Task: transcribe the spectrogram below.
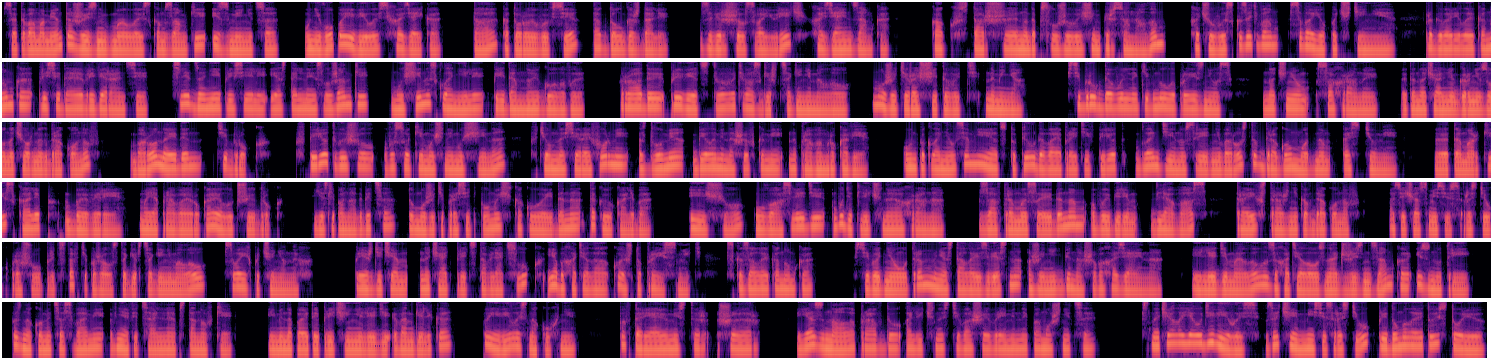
С этого момента жизнь в Мэллойском замке изменится. У него появилась хозяйка, та, которую вы все так долго ждали завершил свою речь хозяин замка. Как старшая над обслуживающим персоналом, хочу высказать вам свое почтение, проговорила экономка, приседая в реверансе. Вслед за ней присели и остальные служанки, мужчины склонили передо мной головы. «Рады приветствовать вас, герцогиня Меллоу. Можете рассчитывать на меня». Сибрук довольно кивнул и произнес. «Начнем с охраны. Это начальник гарнизона черных драконов, барон Эйден Тибрук. Вперед вышел высокий мощный мужчина в темно-серой форме с двумя белыми нашивками на правом рукаве. Он поклонился мне и отступил, давая пройти вперед блондину среднего роста в дорогом модном костюме. «Это маркиз Калеб Бевери, моя правая рука и лучший друг. Если понадобится, то можете просить помощь как у Эйдена, так и у Калеба. И еще у вас, леди, будет личная охрана. Завтра мы с Эйденом выберем для вас троих стражников-драконов. А сейчас, миссис Растюк, прошу, представьте, пожалуйста, герцогине Мэллоу своих подчиненных. Прежде чем начать представлять слуг, я бы хотела кое-что прояснить, сказала экономка. Сегодня утром мне стало известно о женитьбе нашего хозяина, и леди Мэллоу захотела узнать жизнь замка изнутри, познакомиться с вами в неофициальной обстановке Именно по этой причине леди Евангелика появилась на кухне. Повторяю, мистер Шер, я знала правду о личности вашей временной помощницы. Сначала я удивилась, зачем миссис Растюк придумала эту историю,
